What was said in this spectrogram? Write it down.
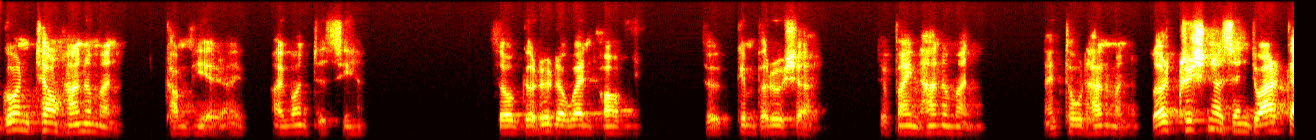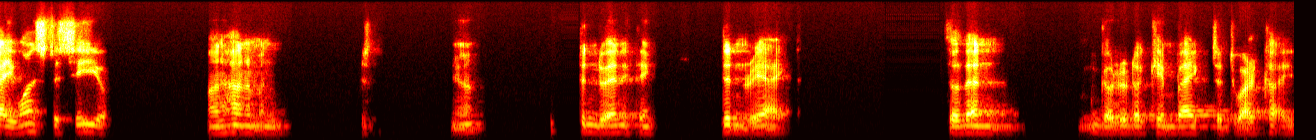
go and tell Hanuman, come here, I, I want to see him. So Garuda went off to Kimpurusha to find Hanuman and told Hanuman, Lord Krishna's in Dwarka, he wants to see you. And Hanuman just, you know, didn't do anything, didn't react. So then Garuda came back to Dwarka, he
